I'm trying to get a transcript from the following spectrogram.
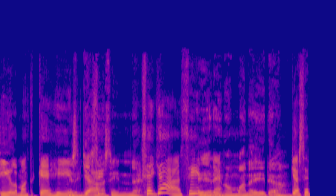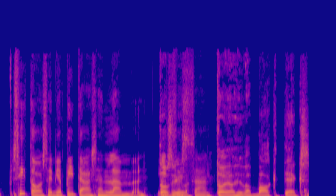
ilmat kehiin. Se jää sinne. Se jää sinne. Erinomainen idea. Ja se sitoo sen ja pitää sen lämmön Tosi itsessään. hyvä. Toi on hyvä. Baktex.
